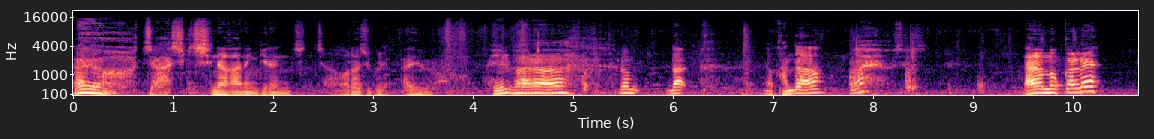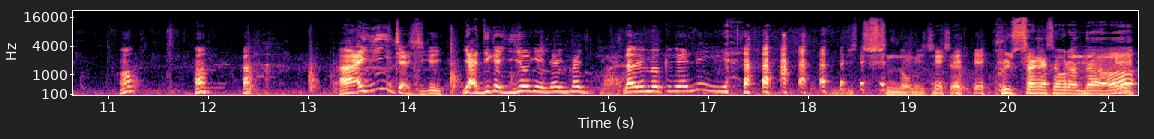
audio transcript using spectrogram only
아유, 자식 지나가는 길은 진짜 얼어 죽을. 아유. 일 봐라. 그럼 나, 나 간다. 어? 나는 못 갈래? 어? 어? 아, 이 자식이. 야, 네가 이 형이냐, 임마. 라면 먹고 갈래? 미친 놈이 진짜 불쌍해서 그런다. 어?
